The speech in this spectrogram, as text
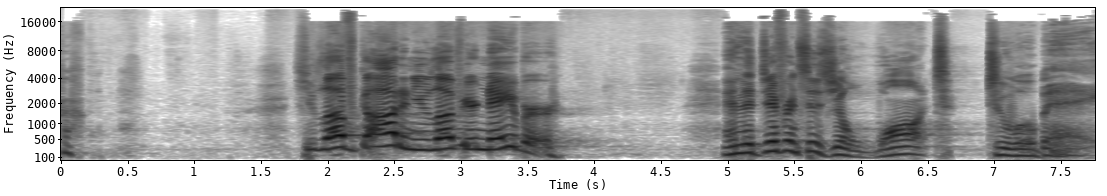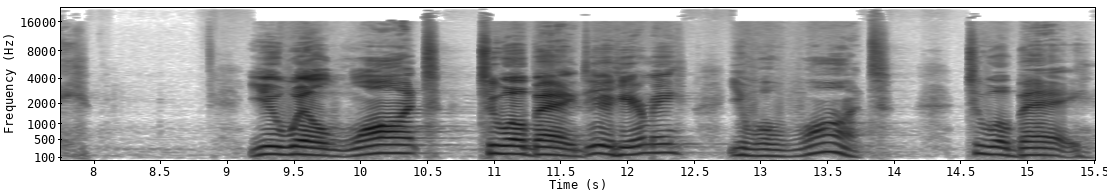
you love God and you love your neighbor. And the difference is you'll want to obey. You will want to obey. Do you hear me? You will want to obey.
